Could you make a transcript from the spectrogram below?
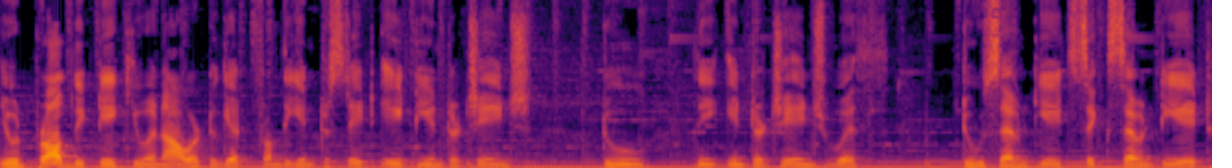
It would probably take you an hour to get from the Interstate 80 interchange to the interchange with 278, 678,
